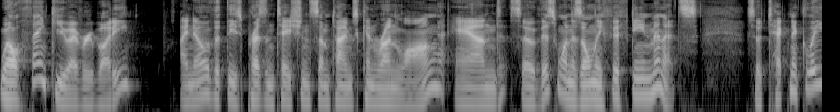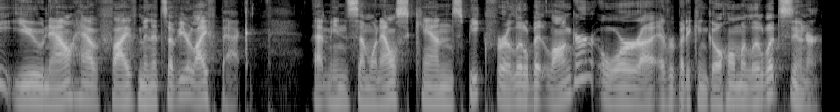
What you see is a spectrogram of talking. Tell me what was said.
Well, thank you, everybody. I know that these presentations sometimes can run long, and so this one is only 15 minutes. So technically, you now have five minutes of your life back. That means someone else can speak for a little bit longer, or uh, everybody can go home a little bit sooner.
